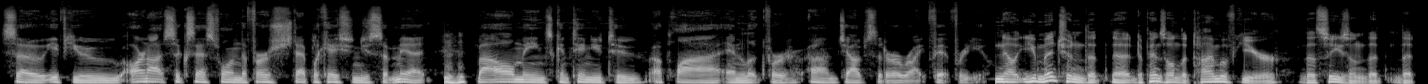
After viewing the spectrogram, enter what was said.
So if you are not successful in the first application you submit, mm-hmm. by all means continue to apply and look for um, jobs that are a right fit for you. Now you mentioned that uh, depends on the time of year, the season that that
